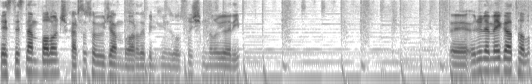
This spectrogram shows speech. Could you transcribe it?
Destesinden balon çıkarsa söveceğim bu arada bilginiz olsun. Şimdiden uyarayım. Ee, önüne mega atalım.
